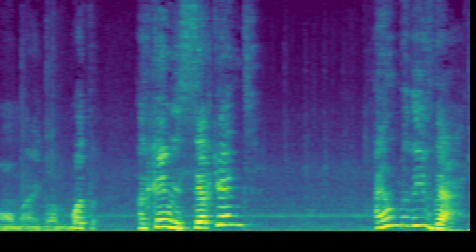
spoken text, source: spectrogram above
Oh my god, what? I came in second? I don't believe that.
